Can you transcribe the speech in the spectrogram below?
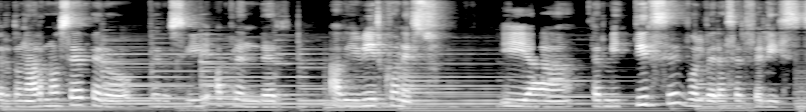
perdonar no sé, pero, pero sí aprender a vivir con eso y a permitirse volver a ser feliz,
